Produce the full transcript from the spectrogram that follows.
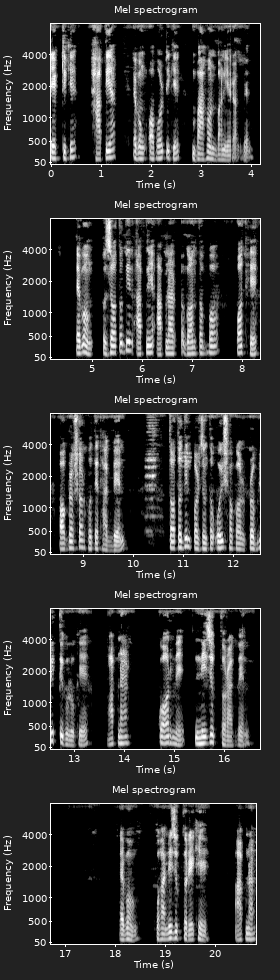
একটিকে হাতিয়ার এবং অপরটিকে বাহন বানিয়ে রাখবেন এবং যতদিন আপনি আপনার গন্তব্য পথে অগ্রসর হতে থাকবেন, ততদিন পর্যন্ত ওই সকল প্রবৃত্তিগুলোকে আপনার কর্মে নিযুক্ত রাখবেন। এবং উহা নিযুক্ত রেখে আপনার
